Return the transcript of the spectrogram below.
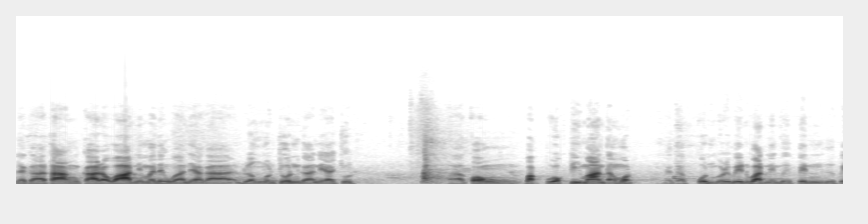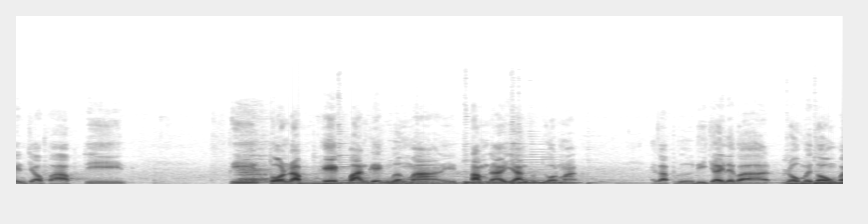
แล้วก็ทางการวาสนี่ไม่ถึงว่าเนี่ยก็เรื่องมนต์ชนกันเนี่ยจุดกล้องปักปวกตีม่านทั้งหมดนะครับคนบริเวณวัดนี่มันเป็นคือเป็นเจ้าภาพที่ที่ต้อนรับแขกบ้านแขกเมืองมานี่ทำได้อย่างสุดยอดมาก นะครับคือดีใจเลยว่าเราไม่ต้องไป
